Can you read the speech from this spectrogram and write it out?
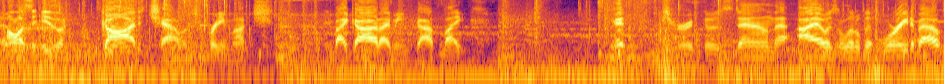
Unless it is a god challenge, pretty much. And by god, I mean godlike. Okay, turret goes down. That I was a little bit worried about.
